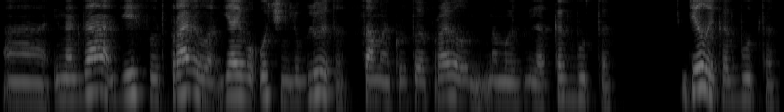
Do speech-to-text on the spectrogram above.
а, иногда действует правило, я его очень люблю, это самое крутое правило, на мой взгляд, как будто. Делай как будто.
